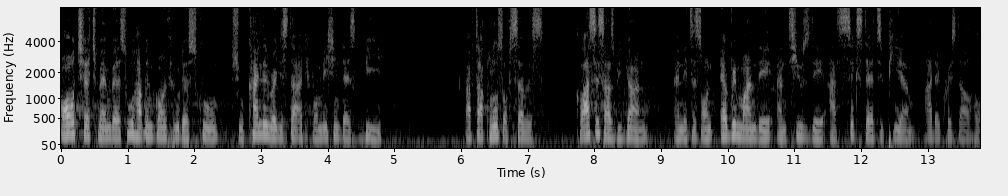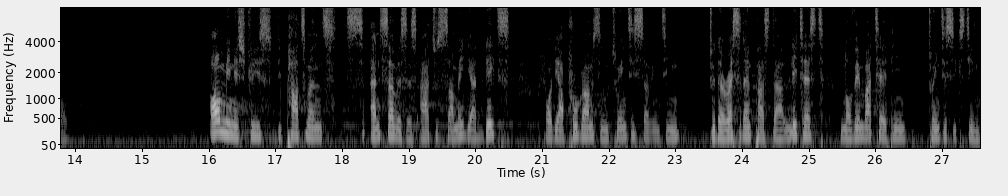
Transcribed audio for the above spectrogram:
All church members who haven't gone through the school should kindly register at Information Desk B after close of service. Classes has begun and it is on every Monday and Tuesday at 6:30 p.m. at the Crystal Hall. All ministries, departments, and services are to submit their dates for their programs in 2017 to the resident pastor latest November 13, 2016.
